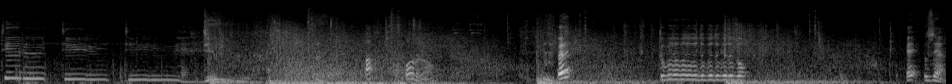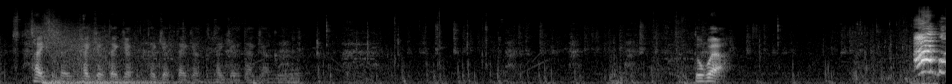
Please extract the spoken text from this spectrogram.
トゥルトゥルトゥルトゥルあおるの？え？どこどこどこどこどこ？どこえ嘘やん。退退却退却退却退却退却どこや？あごあ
